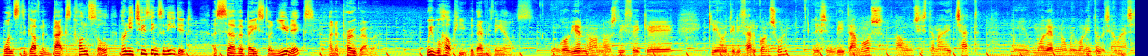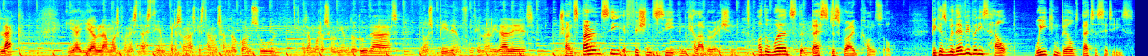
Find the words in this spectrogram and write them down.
Once the government backs console, only two things are needed, a server based on Unix and a programmer. We will help you with everything else. Un gobierno nos dice que quiere utilizar Consul, les invitamos a un sistema de chat muy moderno, muy bonito que se llama Slack y allí hablamos con estas 100 personas que están usando Consul, estamos resolviendo dudas, nos piden funcionalidades. Transparency, efficiency and collaboration are the words that best describe Consul. Because with everybody's help, we can build better cities.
